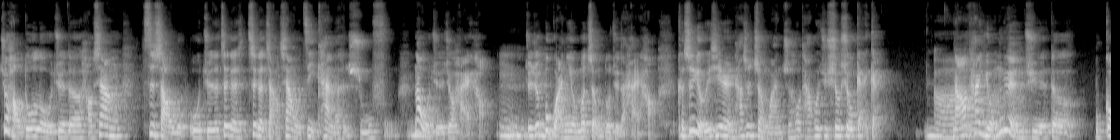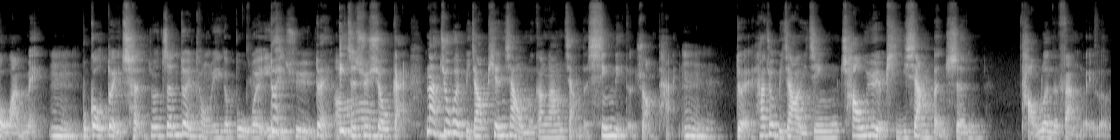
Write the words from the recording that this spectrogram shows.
就好多了。我觉得好像至少我我觉得这个这个长相我自己看了很舒服，那我觉得就还好。嗯就就不管你有没有整，我都觉得还好。可是有一些人他是整完之后，他会去修修改改，啊然后他永远觉得不够完美，嗯，不够对称。就针对同一个部位一直去对，一直去哦修改，那就会比较偏向我们刚刚讲的心理的状态。嗯对，它就比较已经超越皮相本身讨论的范围了。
